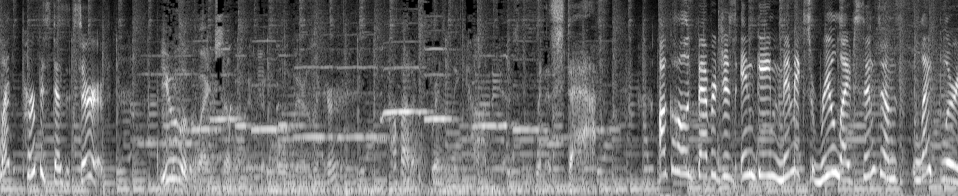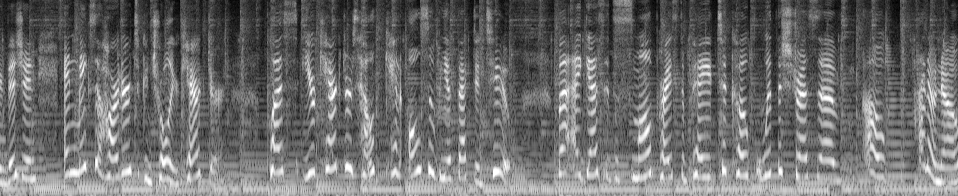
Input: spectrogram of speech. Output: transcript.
what purpose does it serve? You look like someone who can hold their liquor. How about a friendly contest to win a staff? Alcoholic beverages in-game mimics real-life symptoms like blurry vision and makes it harder to control your character. Plus, your character's health can also be affected too. But I guess it's a small price to pay to cope with the stress of, oh, I don't know,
